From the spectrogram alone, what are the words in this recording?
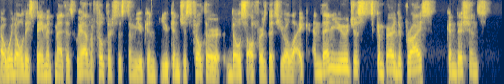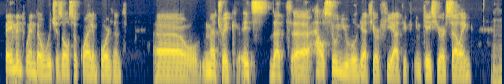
uh, with all these payment methods we have a filter system you can you can just filter those offers that you like and then you just compare the price conditions payment window which is also quite important uh, metric it's that uh, how soon you will get your fiat if in case you are selling mm-hmm.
